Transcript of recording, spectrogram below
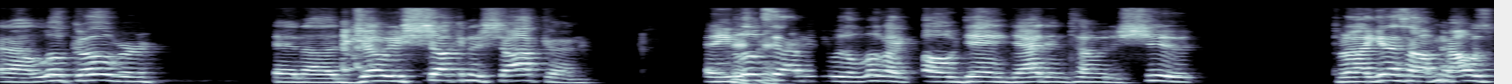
and I look over, and uh, Joey's shucking a shotgun, and he looks at me with a look like, "Oh dang, Dad didn't tell me to shoot." But I guess I, mean, I was.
